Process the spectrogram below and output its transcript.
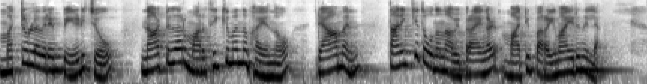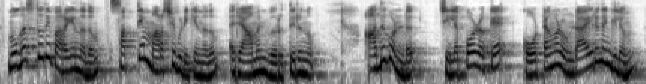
മറ്റുള്ളവരെ പേടിച്ചോ? നാട്ടുകാർ മർദ്ദിക്കുമെന്ന് ഭയന്നോ? രാമൻ തനിക്ക് തോന്നുന്ന അഭിപ്രായങ്ങൾ മാറ്റി പറയുമായിരുന്നില്ല മുഖസ്തുതി പറയുന്നതും സത്യം മറച്ചു പിടിക്കുന്നതും രാമൻ വെറുത്തിരുന്നു. അതുകൊണ്ട് ചിലപ്പോഴൊക്കെ കോട്ടങ്ങൾ ഉണ്ടായിരുന്നെങ്കിലും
